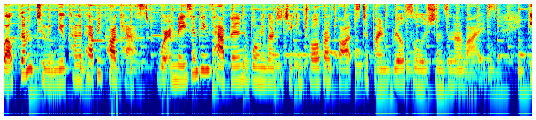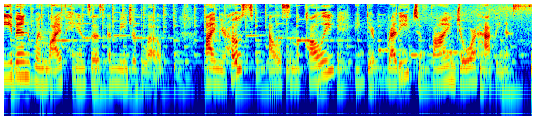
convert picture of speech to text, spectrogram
Welcome to a new kind of happy podcast where amazing things happen when we learn to take control of our thoughts to find real solutions in our lives, even when life hands us a major blow. I'm your host, Allison McCauley, and get ready to find your happiness.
